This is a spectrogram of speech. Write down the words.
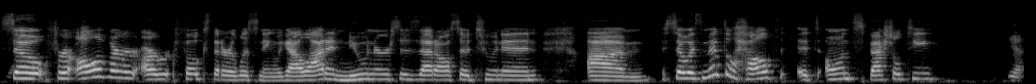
So, for all of our, our folks that are listening, we got a lot of new nurses that also tune in. Um, so, is mental health its own specialty? Yes.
